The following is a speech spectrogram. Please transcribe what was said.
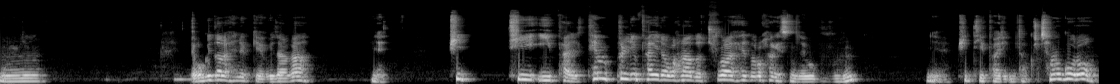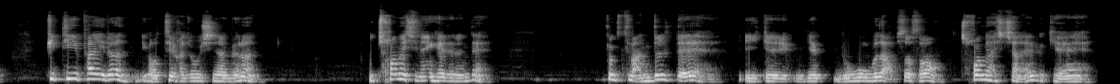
음, 여기다가 해놓을게요. 여기다가 예, PTE 파일, 템플릿 파일이라고 하나 더 추가하도록 하겠습니다. 이 부분 예, PTE 파일입니다. 참고로 PTE 파일은 이거 어떻게 가져오시냐면은 처음에 진행해야 되는데 프로젝트 만들 때 이게 이게 요거보다 앞서서 처음에 하시잖아요. 이렇게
